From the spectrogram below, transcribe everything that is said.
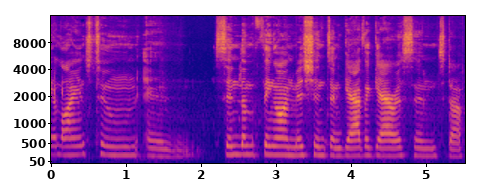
alliance toon and send them thing on missions and gather garrison stuff.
